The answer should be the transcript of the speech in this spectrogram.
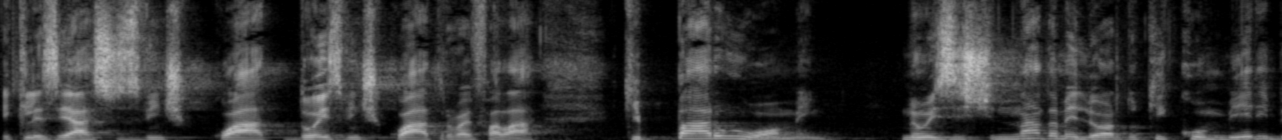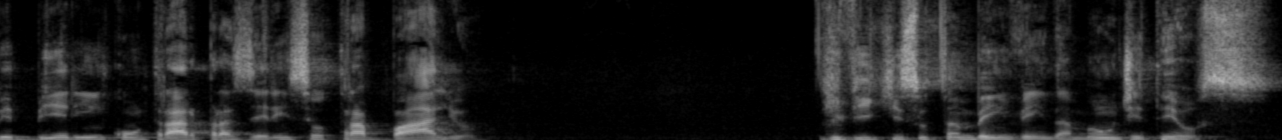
Eclesiastes 24, 2,24 vai falar que para o homem não existe nada melhor do que comer e beber e encontrar prazer em seu trabalho. E vi que isso também vem da mão de Deus.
